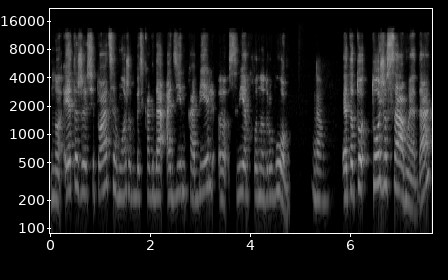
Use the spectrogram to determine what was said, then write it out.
но эта же ситуация может быть, когда один кабель э, сверху на другом. Да. Это то, то же самое, да,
